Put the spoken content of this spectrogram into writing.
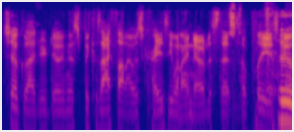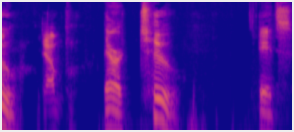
so glad you're doing this because I thought I was crazy when I noticed it. So please, Two. go. Yeah. There are two. It's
